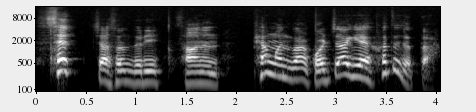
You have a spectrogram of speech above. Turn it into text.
셋 자손들이 사는 평원과 골짜기에 흩어졌다.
